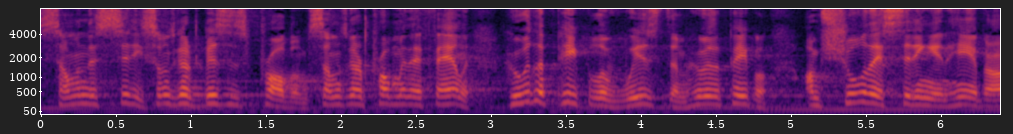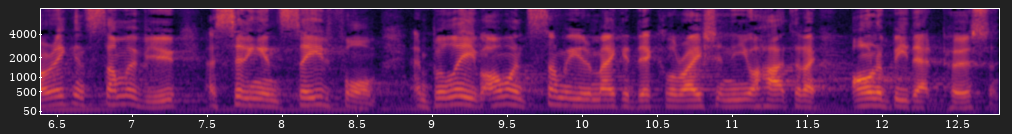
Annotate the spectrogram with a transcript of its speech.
Someone in the city. Someone's got a business problem. Someone's got a problem with their family. Who are the people of wisdom? Who are the people? I'm sure they're sitting in here, but I reckon some of you are sitting in seed form. And believe, I want some of you to make a declaration in your heart today. I want to be that person.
